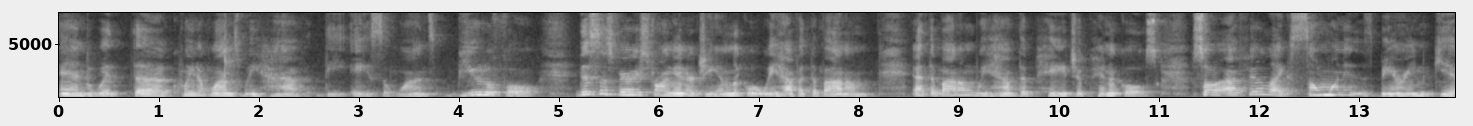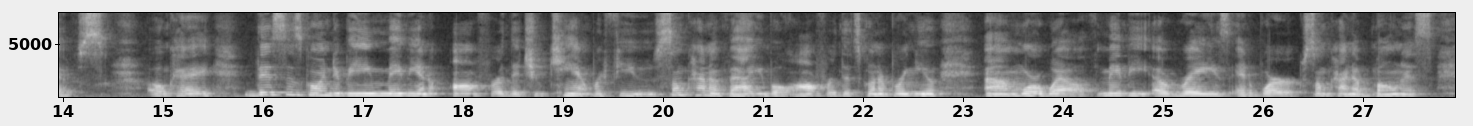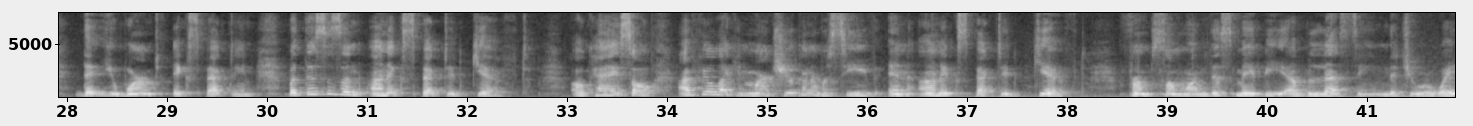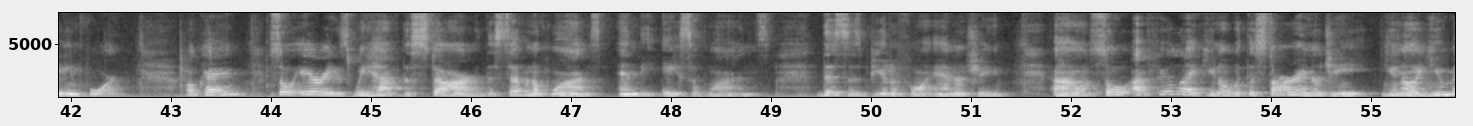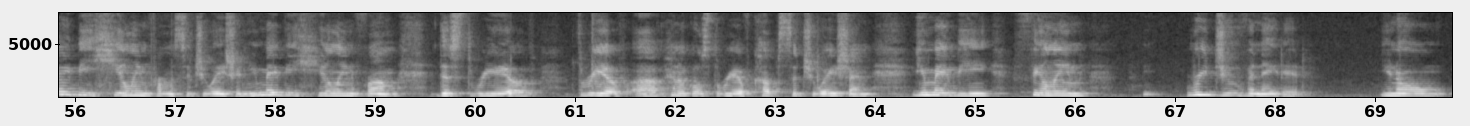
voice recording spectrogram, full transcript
And with the Queen of Wands, we have the Ace of Wands. Beautiful. This is very strong energy. And look what we have at the bottom. At the bottom, we have the Page of Pentacles. So I feel like someone is bearing gifts okay? This is going to be maybe an offer that you can't refuse some kind of valuable offer that's going to bring you um, more wealth maybe a raise at work some kind of bonus that you weren't expecting. But this is an unexpected gift okay? So I feel like in March you're going to receive an unexpected gift from someone. This may be a blessing that you were waiting for Okay, so Aries, we have the star, the seven of wands, and the ace of wands. This is beautiful energy. Uh, so I feel like, you know, with the star energy, you know, you may be healing from a situation. You may be healing from this three of three of uh, pentacles, three of cups situation. You may be feeling rejuvenated, you know,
